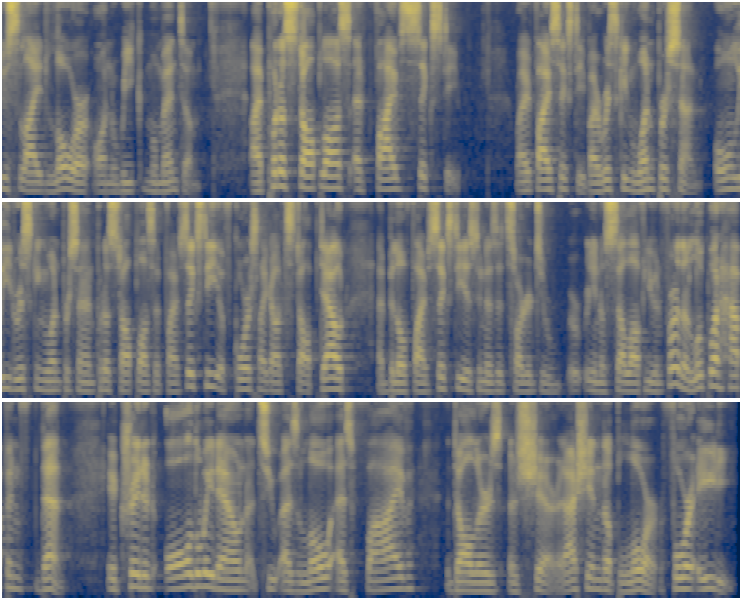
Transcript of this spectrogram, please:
to slide lower on weak momentum. I put a stop loss at 560 right? 560 by risking 1%, only risking 1%, put a stop loss at 560. Of course, I got stopped out at below 560 as soon as it started to, you know, sell off even further. Look what happened then. It traded all the way down to as low as $5 a share. It actually ended up lower, 480,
